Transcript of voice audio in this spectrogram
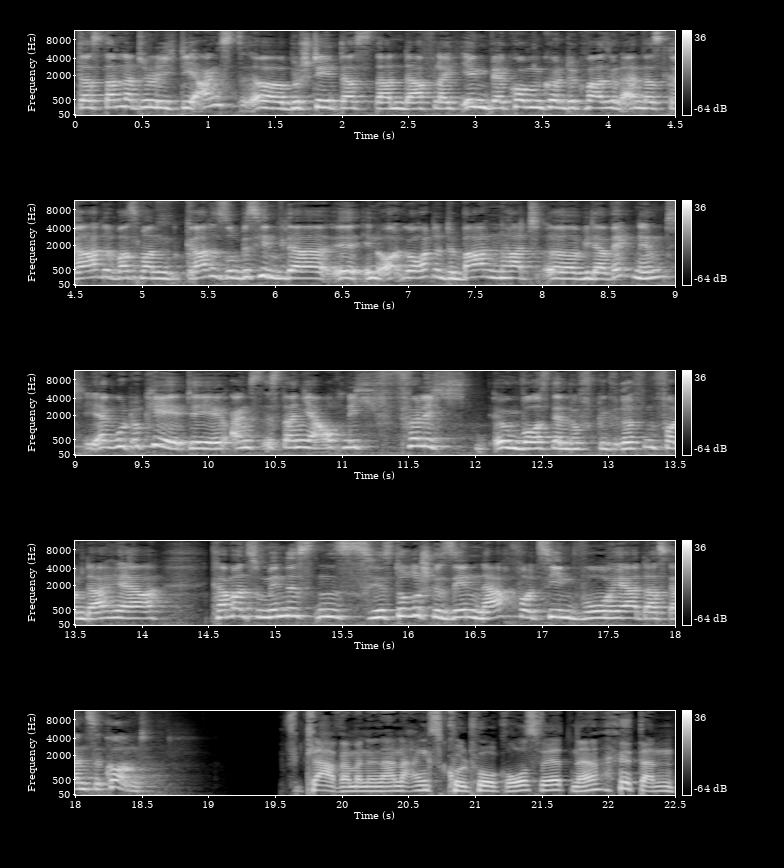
dass dann natürlich die Angst äh, besteht, dass dann da vielleicht irgendwer kommen könnte quasi und einem das gerade, was man gerade so ein bisschen wieder äh, in geordnete Bahnen hat, äh, wieder wegnimmt. Ja gut, okay, die Angst ist dann ja auch nicht völlig irgendwo aus der Luft gegriffen. Von daher kann man zumindestens historisch gesehen nachvollziehen, woher das Ganze kommt. Klar, wenn man in einer Angstkultur groß wird, ne, dann,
